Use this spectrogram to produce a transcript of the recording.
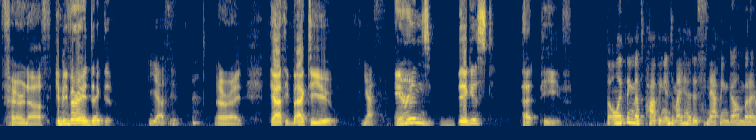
Fair enough. Can be very addictive. yes. All right. Kathy, back to you. Yes. Aaron's biggest pet peeve. The only thing that's popping into my head is snapping gum, but I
